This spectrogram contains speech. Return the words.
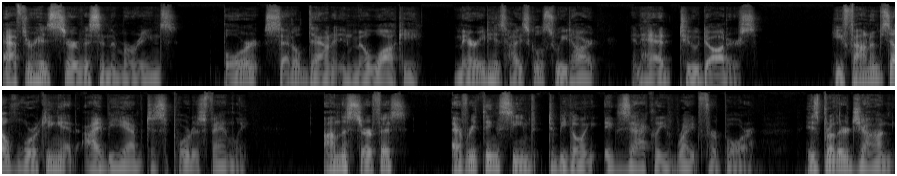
after his service in the Marines, Bohr settled down in Milwaukee, married his high school sweetheart, and had two daughters. He found himself working at IBM to support his family. On the surface, everything seemed to be going exactly right for Bohr. His brother John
